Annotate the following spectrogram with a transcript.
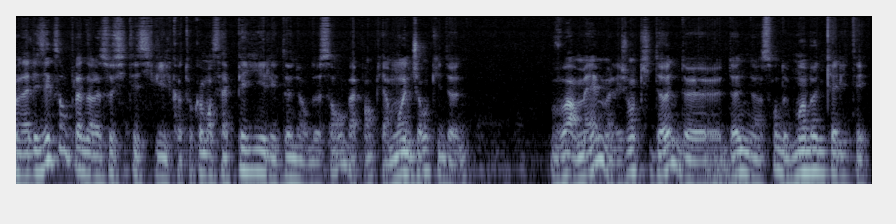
On a des exemples hein, dans la société civile. Quand on commence à payer les donneurs de sang, bah, il y a moins de gens qui donnent. Voire même, les gens qui donnent donnent un sang de moins bonne qualité.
